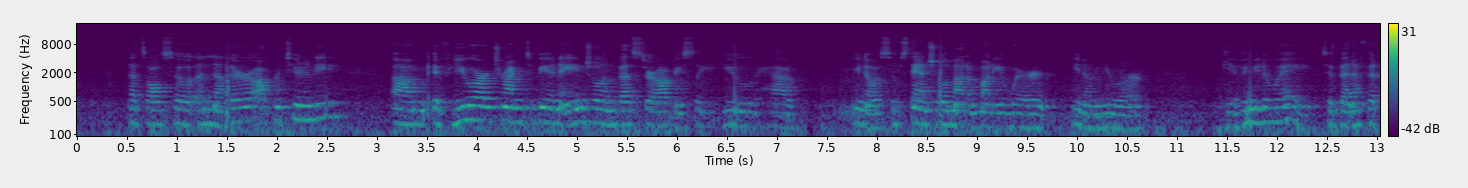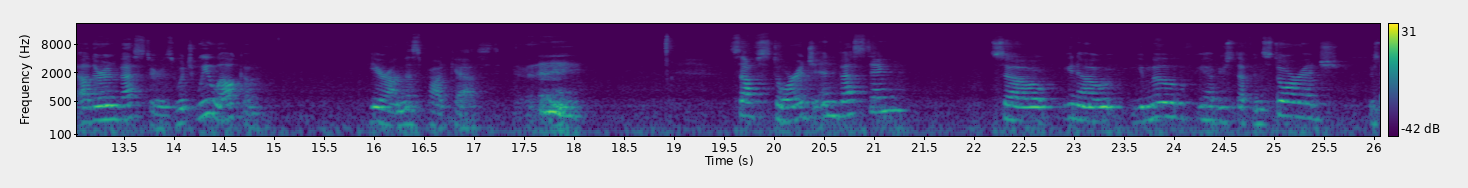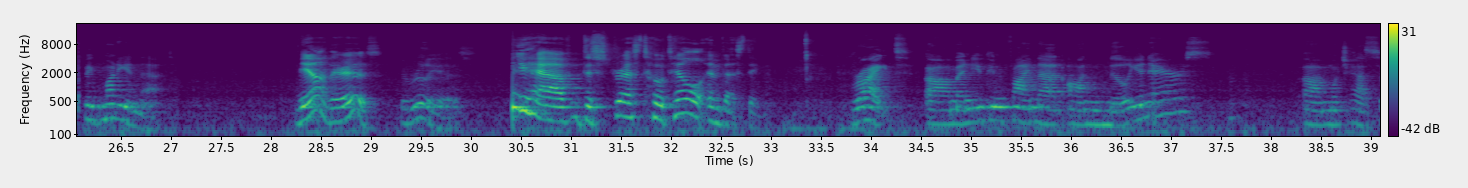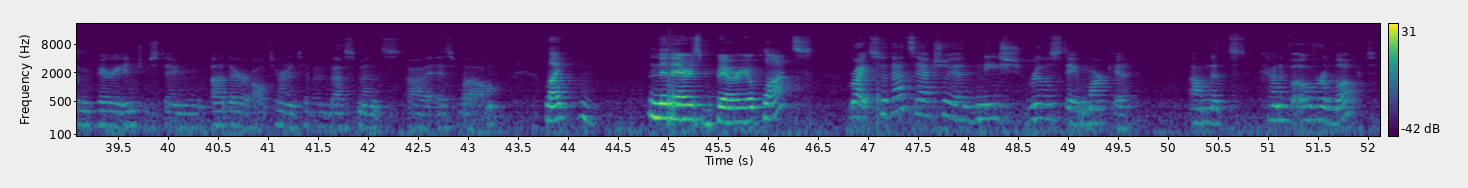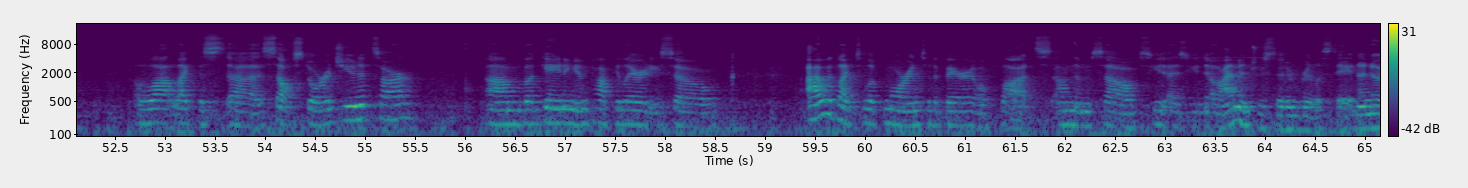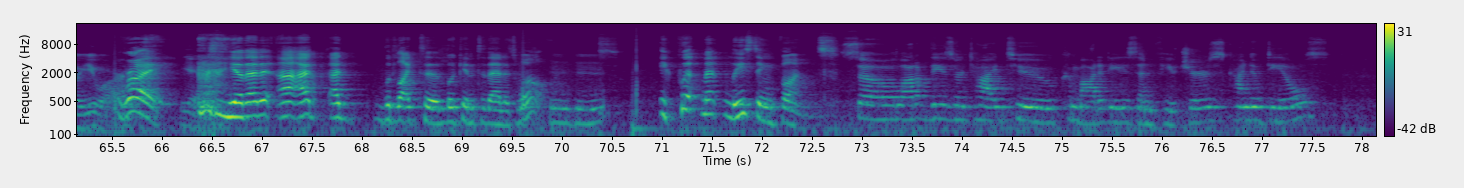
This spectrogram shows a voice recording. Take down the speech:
that's also another opportunity. Um, if you are trying to be an angel investor, obviously you have, you know, a substantial amount of money where, you know, you are giving it away to benefit other investors, which we welcome here on this podcast. Self storage investing. So, you know, you move, you have your stuff in storage, there's big money in that. Yeah, there is. There really is. You have distressed hotel investing. Right. Um, and you can find that on Millionacres, um, which has some very interesting other alternative investments uh, as well. Like, and then there's burial plots. Right. So that's actually a niche real estate market um, that's kind of overlooked, a lot like the uh, self storage units are, um, but gaining in popularity. So I would like to look more into the burial plots um, themselves. You, as you know, I'm interested in real estate, and I know you are. Right. Yeah. yeah, that I, I I would like to look into that as well. hmm Equipment leasing funds. So a lot of these are tied to commodities and futures kind of deals,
